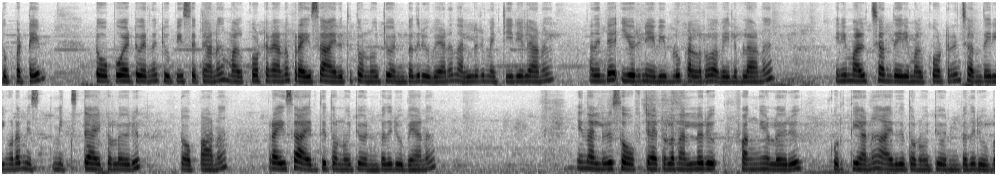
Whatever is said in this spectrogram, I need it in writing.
ദുപ്പട്ടയും. ടോപ്പുമായിട്ട് വരുന്ന ടു പീസ് സെറ്റാണ്. മൾക്കോട്ടനാണ്. പ്രൈസ് ആയിരത്തി തൊണ്ണൂറ്റി ഒൻപത് രൂപയാണ്. നല്ലൊരു മെറ്റീരിയലാണ്. അതിന്റെ ഈ ഒരു നേവി ബ്ലൂ കളറും അവൈലബിൾ ആണ് ഇനി മൾ ചന്തേരി മൾക്കോട്ടനും ചന്തേരിയും കൂടെ മിക്സ് മിക്സ്ഡ് ആയിട്ടുള്ള ഒരു ടോപ്പാണ്. പ്രൈസ് ആയിരത്തി തൊണ്ണൂറ്റി ഒൻപത് രൂപയാണ്. ഈ നല്ലൊരു സോഫ്റ്റ് ആയിട്ടുള്ള നല്ലൊരു ഭംഗിയുള്ള ഒരു കുർത്തിയാണ് ആയിരത്തി തൊണ്ണൂറ്റി ഒൻപത് രൂപ.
